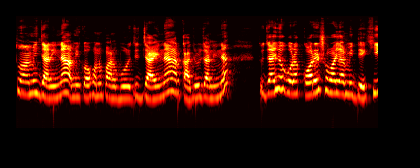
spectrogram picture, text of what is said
তো আমি জানি না, আমি কখনো পান বলতে যাই না আর কাজও জানি না। তো যাই হোক, ওরা করে সবাই, আমি দেখি।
